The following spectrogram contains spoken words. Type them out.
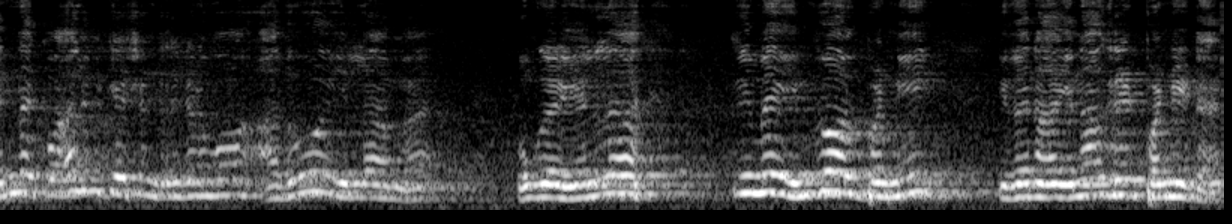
என்ன குவாலிஃபிகேஷன் இருக்கணுமோ அதுவும் இல்லாமல் உங்கள் எல்லாத்தையுமே இன்வால்வ் பண்ணி இதை நான் இனாகிரேட் பண்ணிட்டேன்.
